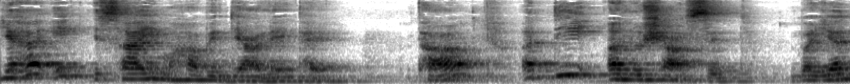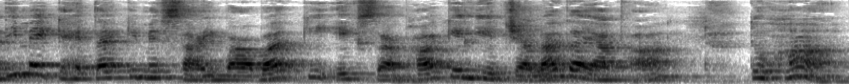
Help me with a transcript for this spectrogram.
यह एक ईसाई महाविद्यालय था था अति अनुशासित। व यदि मैं कहता कि मैं साई बाबा की एक सभा के लिए चला गया था तो हाँ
